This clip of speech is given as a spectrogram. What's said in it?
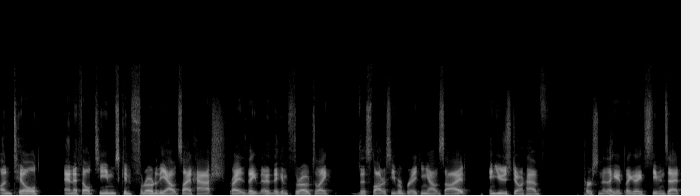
until NFL teams can throw to the outside hash, right? They they they can throw to like the slot receiver breaking outside, and you just don't have person like like like Steven said.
